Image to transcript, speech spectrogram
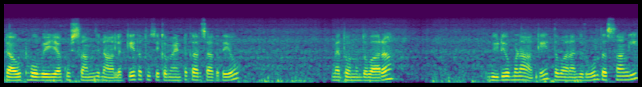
ਡਾਊਟ ਹੋਵੇ ਜਾਂ ਕੁਝ ਸਮਝ ਨਾ ਲੱਗੇ ਤਾਂ ਤੁਸੀਂ ਕਮੈਂਟ ਕਰ ਸਕਦੇ ਹੋ। ਮੈਂ ਤੁਹਾਨੂੰ ਦੁਬਾਰਾ ਵੀਡੀਓ ਬਣਾ ਕੇ ਦੁਬਾਰਾ ਜ਼ਰੂਰ ਦੱਸਾਂਗੀ।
